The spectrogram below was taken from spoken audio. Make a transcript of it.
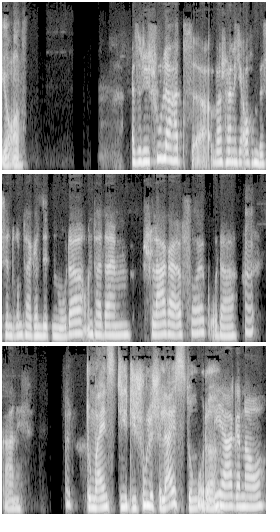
ja. Also die Schule hat äh, wahrscheinlich auch ein bisschen drunter gelitten, oder? Unter deinem Schlagererfolg oder äh, gar nicht? Du meinst die, die schulische Leistung, oder? Ja, genau.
